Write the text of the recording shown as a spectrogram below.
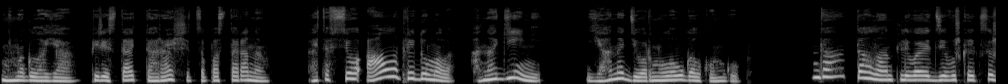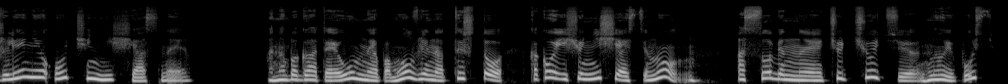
Не могла я перестать таращиться по сторонам. Это все Алла придумала. Она гений. Яна дернула уголком губ. Да, талантливая девушка и, к сожалению, очень несчастная. Она богатая, умная, помолвлена. Ты что, какое еще несчастье? Ну, особенное, чуть-чуть, ну и пусть.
